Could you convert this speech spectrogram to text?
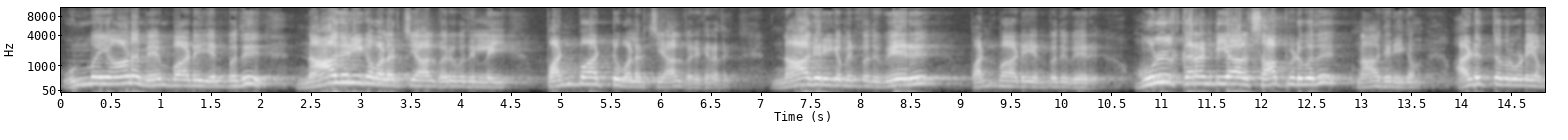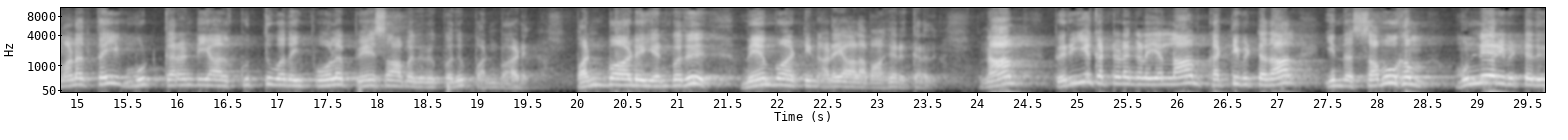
உண்மையான மேம்பாடு என்பது நாகரிக வளர்ச்சியால் வருவதில்லை பண்பாட்டு வளர்ச்சியால் வருகிறது. நாகரிகம் என்பது வேறு பண்பாடு என்பது வேறு. முள் கரண்டியால் சாப்பிடுவது நாகரிகம். அடுத்தவருடைய மனத்தை முட்கரண்டியால் குத்துவதைப் போல பேசாமல் இருப்பது பண்பாடு. பண்பாடு என்பது மேம்பாட்டின் அடையாளமாக இருக்கிறது. நாம் பெரிய கட்டடங்களை எல்லாம் கட்டிவிட்டதால் இந்த சமூகம் முன்னேறிவிட்டது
